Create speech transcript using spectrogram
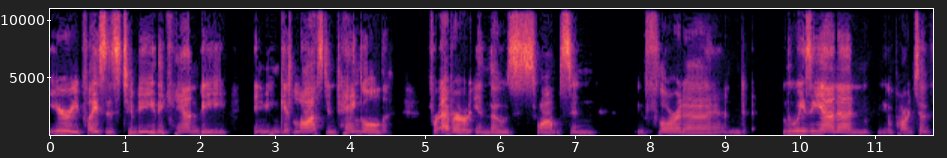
eerie places to be. They can be, and you can get lost and tangled forever in those swamps in in Florida and Louisiana and you know, parts of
